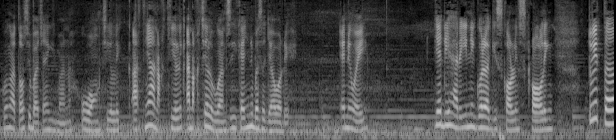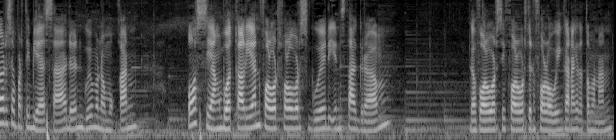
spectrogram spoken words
Gue nggak tahu sih bacanya gimana. Uwong Cilik. Artinya anak cilik anak kecil bukan sih? Kayaknya ini bahasa Jawa deh. Anyway jadi hari ini gue lagi scrolling scrolling Twitter seperti biasa dan gue menemukan post yang buat kalian followers followers gue di Instagram. Gak followers sih followers dan following karena kita temenan.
